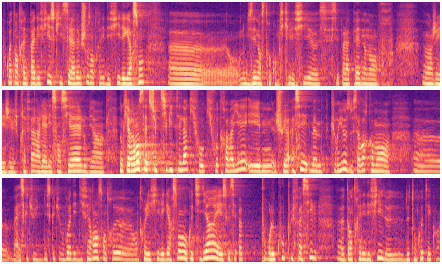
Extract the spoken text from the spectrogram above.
pourquoi tu n'entraînes pas des filles? C'est la même chose entraîner des filles et des garçons. Euh, on nous disait, non, c'est trop compliqué, les filles, c'est pas la peine, non, non. non je préfère aller à l'essentiel ou bien. Donc il y a vraiment cette subtilité là qu'il faut qu'il faut travailler et je suis assez même curieuse de savoir comment bah, est-ce que tu vois des différences entre entre les filles et les garçons au quotidien et est-ce que c'est pas pour le coup plus facile euh, d'entraîner des filles de, ton côté quoi?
